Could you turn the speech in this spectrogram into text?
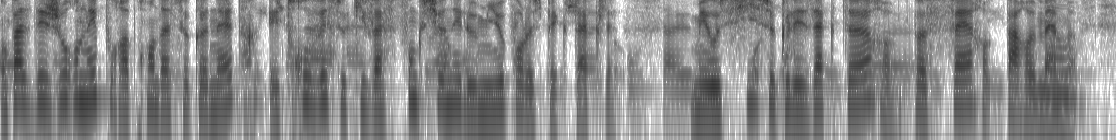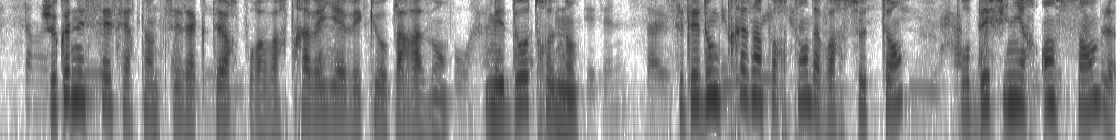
On passe des journées pour apprendre à se connaître et trouver ce qui va fonctionner le mieux pour le spectacle, mais aussi ce que les acteurs peuvent faire par eux-mêmes. Je connaissais certains de ces acteurs pour avoir travaillé avec eux auparavant, mais d'autres non. C'était donc très important d'avoir ce temps pour définir ensemble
